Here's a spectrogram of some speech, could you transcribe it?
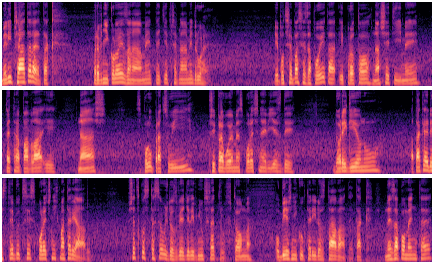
Milí přátelé, tak první kolo je za námi, teď je před námi druhé. Je potřeba se zapojit a i proto naše týmy Petra Pavla i náš spolupracují, připravujeme společné výjezdy do regionu a také distribuci společných materiálů. Všecko jste se už dozvěděli v newsletteru, v tom oběžníku, který dostáváte. Tak nezapomeňte,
